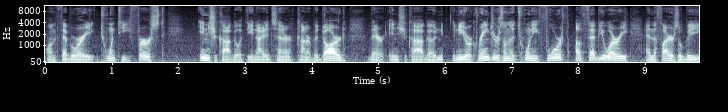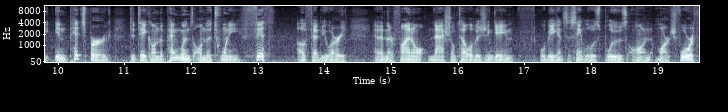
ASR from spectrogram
on February 21st in Chicago at the United Center. Connor Bedard there in Chicago. The New York Rangers on the 24th of February, and the Flyers will be in Pittsburgh to take on the Penguins on the 25th of February. And then their final national television game will be against the St. Louis Blues on March 4th,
